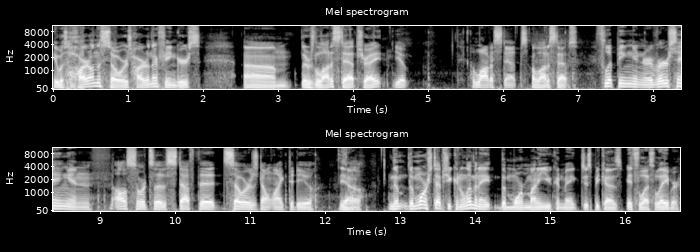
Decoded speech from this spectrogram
It was hard on the sewers, hard on their fingers. Um, there was a lot of steps, right? Yep. A lot of steps. A lot of steps. Flipping and reversing and all sorts of stuff that sewers don't like to do. Yeah. So, The the more steps you can eliminate, the more money you can make, just because it's less labor.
